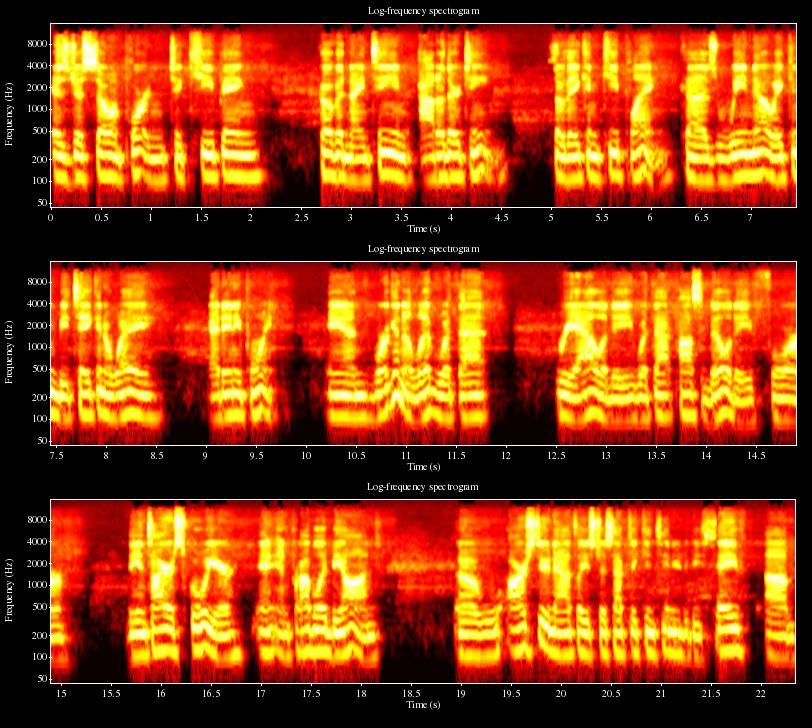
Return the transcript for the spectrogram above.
is just so important to keeping covid-19 out of their team so they can keep playing because we know it can be taken away at any point. And we're going to live with that reality with that possibility for the entire school year and, and probably beyond. So our student athletes just have to continue to be safe um,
